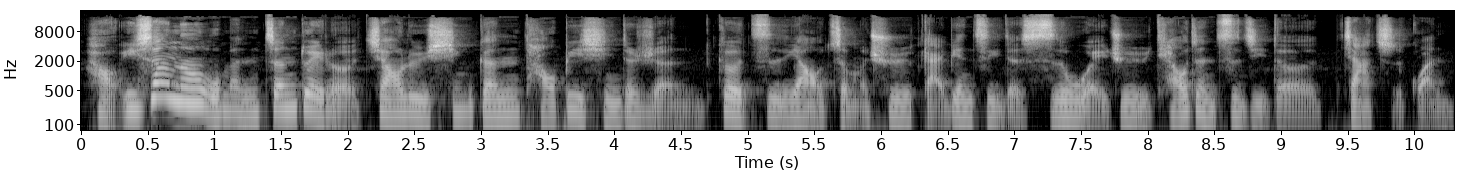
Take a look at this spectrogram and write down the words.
好，以上呢，我们针对了焦虑型跟逃避型的人，各自要怎么去改变自己的思维，去调整自己的价值观。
